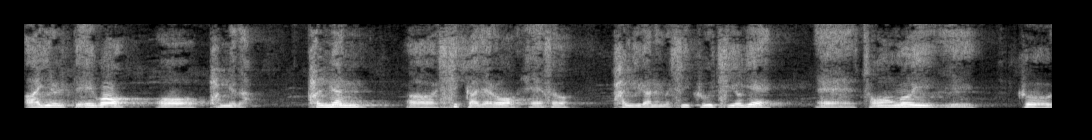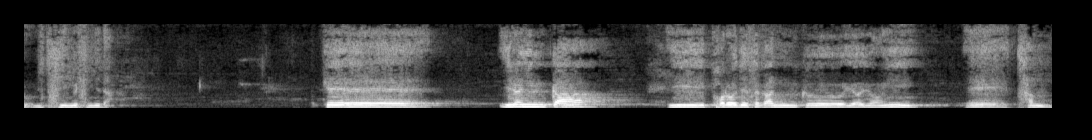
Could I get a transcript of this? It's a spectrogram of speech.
아이를 떼고 어, 팝니다. 팔면 어, 시가대로 해서 팔리가는 것이 그 지역의 에, 종의 이, 그 위치인 것입니다. 그, 이러니까 이 포로돼서 간 그 여종이 에, 참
